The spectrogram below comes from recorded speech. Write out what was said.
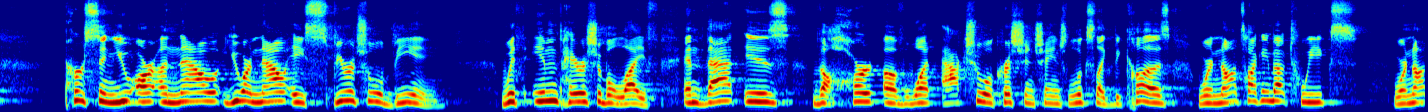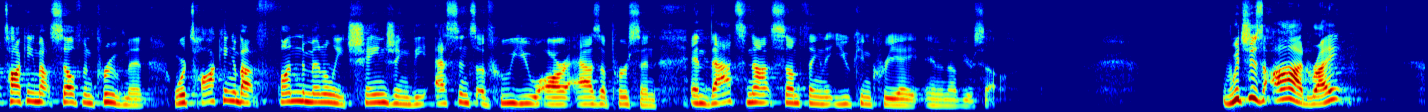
person. You are a now, you are now a spiritual being with imperishable life. And that is the heart of what actual Christian change looks like because we're not talking about tweaks. We're not talking about self improvement. We're talking about fundamentally changing the essence of who you are as a person. And that's not something that you can create in and of yourself. Which is odd, right?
